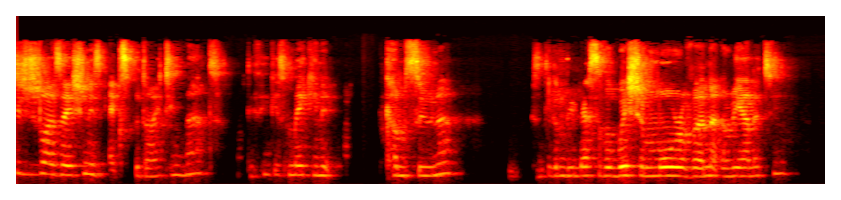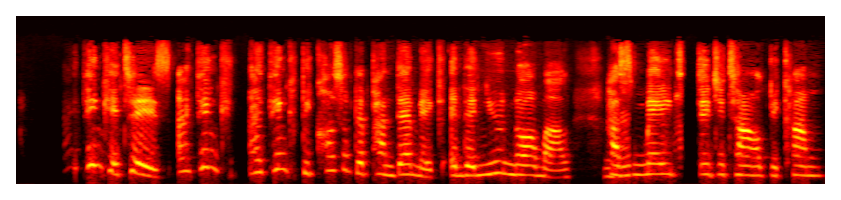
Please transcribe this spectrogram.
digitalization is expediting that? Do you think it's making it come sooner? Is it going to be less of a wish and more of a, a reality? I think it is. I think I think because of the pandemic and the new normal mm-hmm. has made digital become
